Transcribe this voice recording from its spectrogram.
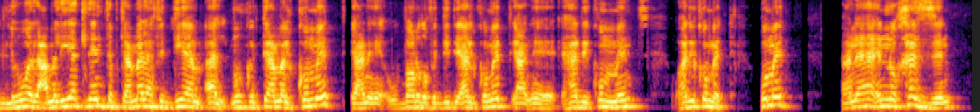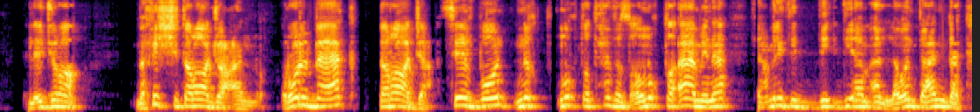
اللي هو العمليات اللي انت بتعملها في ال DML ممكن تعمل commit يعني وبرضه في ال DDL commit يعني هذه commit وهذه commit commit معناها إنه خزن الإجراء. ما فيش تراجع عنه. rollback تراجع. savepoint نقطة حفظ أو نقطة آمنة في عملية ال DML لو أنت عندك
